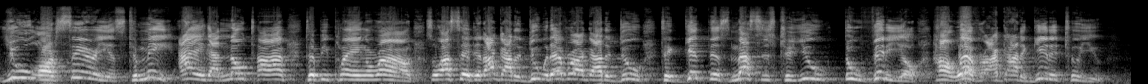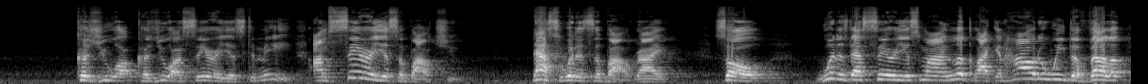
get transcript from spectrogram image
You are serious to me. I ain't got no time to be playing around. So I said that I got to do whatever I got to do to get this message to you through video. However, I got to get it to you because you are because you are serious to me. I'm serious about you. That's what it's about, right? So, what does that serious mind look like, and how do we develop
